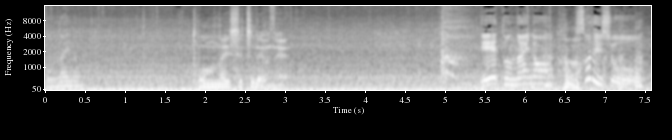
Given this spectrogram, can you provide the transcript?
こんないの？通んない説だよね。えー、とんないの？嘘でしょ。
